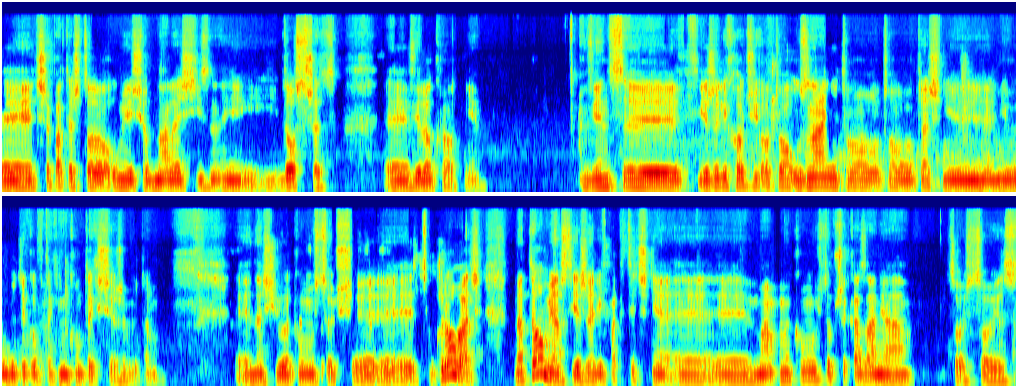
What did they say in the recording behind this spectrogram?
Y, trzeba też to umieć odnaleźć i dostrzec y, wielokrotnie. Więc jeżeli chodzi o to uznanie, to, to też nie, nie mówię tego w takim kontekście, żeby tam na siłę komuś coś cukrować. Natomiast jeżeli faktycznie mamy komuś do przekazania coś, co jest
